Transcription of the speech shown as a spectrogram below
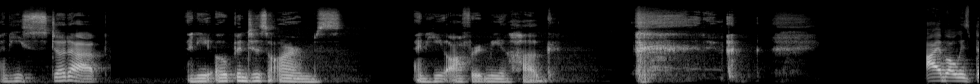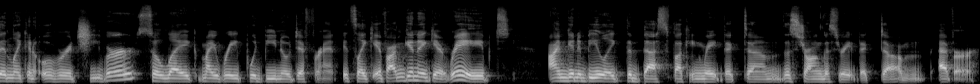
And he stood up and he opened his arms and he offered me a hug. I've always been like an overachiever, so like my rape would be no different. It's like if I'm going to get raped, I'm going to be like the best fucking rape victim, the strongest rape victim ever.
